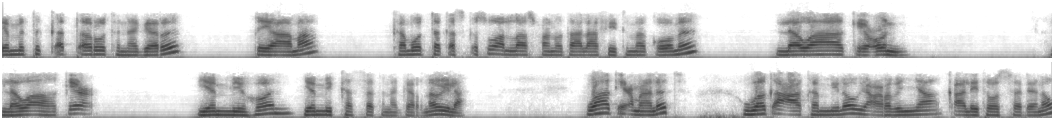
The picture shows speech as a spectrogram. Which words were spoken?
የምትቀጠሩት ነገር ቅያማ ከሞት ተቀስቅሶ አላህ Wa Ta'ala ፊት መቆም ለዋቂዑን ለዋቂዕ የሚሆን የሚከሰት ነገር ነው ይላል ዋቂዕ ማለት ወቃዓ ከሚለው የአረብኛ ቃል የተወሰደ ነው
